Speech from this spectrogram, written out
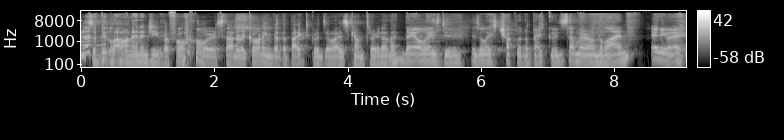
it's a bit low on energy before we started recording, but the baked goods always come through, don't they? They always do. There's always chocolate or baked goods somewhere on the line. Anyway,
